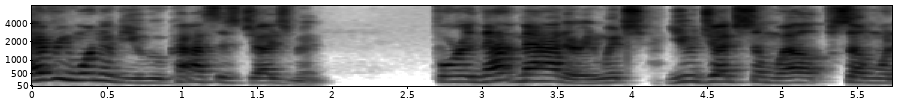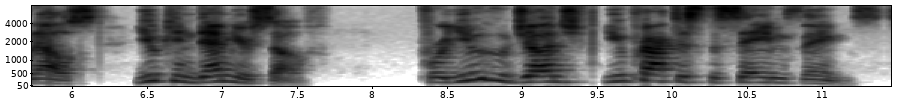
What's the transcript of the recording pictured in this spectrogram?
Every one of you who passes judgment, for in that matter in which you judge someone else, you condemn yourself. For you who judge, you practice the same things.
